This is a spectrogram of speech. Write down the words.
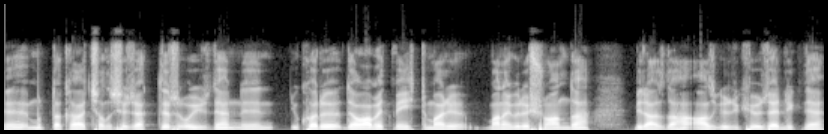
e, mutlaka çalışacaktır. O yüzden e, yukarı devam etme ihtimali bana göre şu anda biraz daha az gözüküyor. Özellikle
